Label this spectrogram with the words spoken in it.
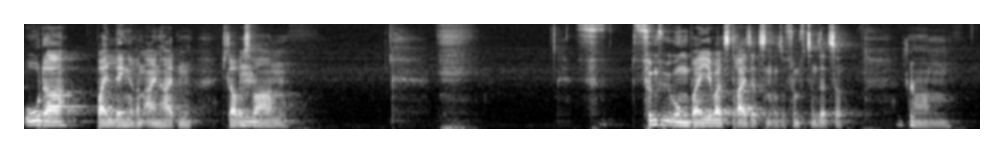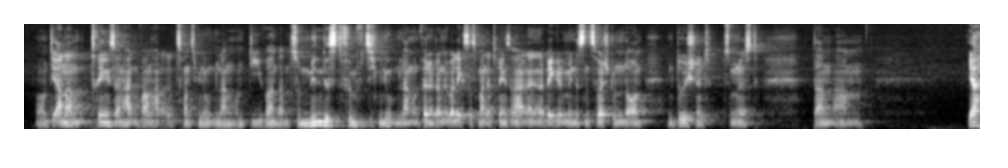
oder bei längeren Einheiten. Ich glaube, mhm. es waren fünf Übungen bei jeweils drei Sätzen, also 15 Sätze. Okay. Und die anderen Trainingseinheiten waren halt alle 20 Minuten lang und die waren dann zumindest 50 Minuten lang. Und wenn du dann überlegst, dass meine Trainingseinheiten in der Regel mindestens zwei Stunden dauern, im Durchschnitt zumindest, dann ähm, ja,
